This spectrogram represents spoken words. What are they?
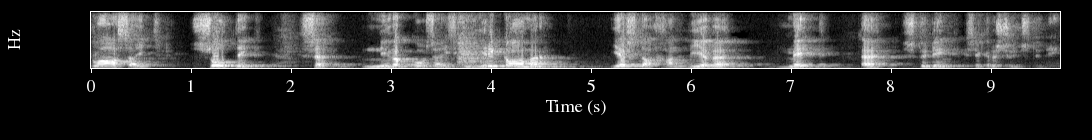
plaashuis Soltech se nuwe koshuis en hierdie kamer eersdag gaan lewe met 'n student, seker 'n soet student.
